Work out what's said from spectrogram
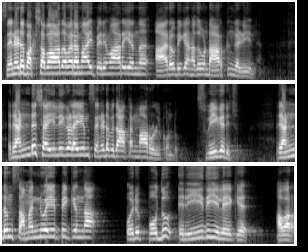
സിനഡ് പക്ഷപാതപരമായി പെരുമാറി എന്ന് ആരോപിക്കാൻ അതുകൊണ്ട് ആർക്കും കഴിയില്ല. രണ്ട് ശൈലികളെയും സെനഡ് പിതാക്കന്മാർ ഉൾക്കൊണ്ടു സ്വീകരിച്ചു. രണ്ടും സമന്വയിപ്പിക്കുന്ന ഒരു പൊതു രീതിയിലേക്ക് അവർ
